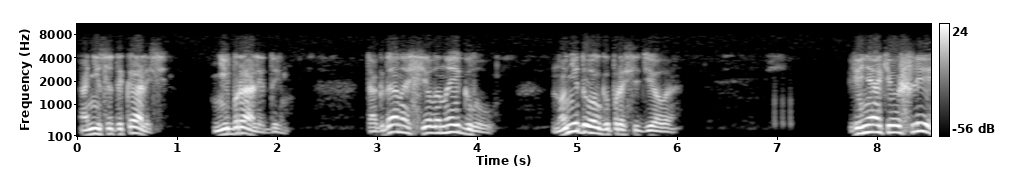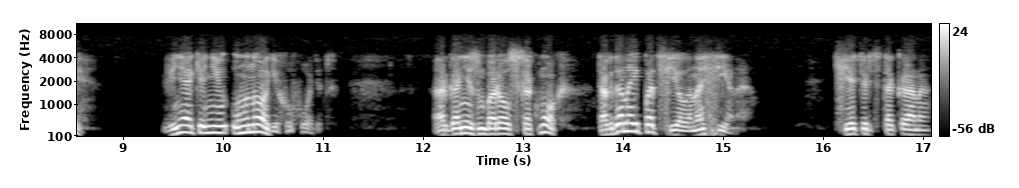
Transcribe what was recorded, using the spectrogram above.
Они затыкались, не брали дым. Тогда она села на иглу, но недолго просидела. Виняки ушли. Виняки они у многих уходят. Организм боролся как мог. Тогда она и подсела на сено. Четверть стакана,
